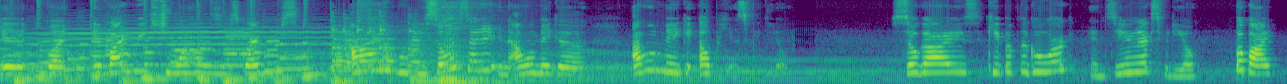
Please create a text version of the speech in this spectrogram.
It, but if I reach to 100 subscribers, I will be so excited and I will make a I will make an LPS video. So guys, keep up the good work and see you in the next video. Bye bye.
